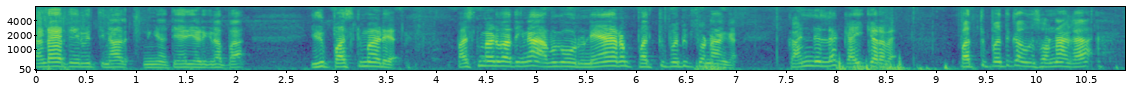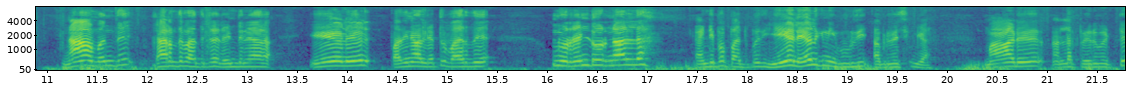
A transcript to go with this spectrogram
ரெண்டாயிரத்தி இருபத்தி நாலு. நீங்கள் தேதி எடுக்கிறப்ப. இது ஃபஸ்ட் மாடு. ஃபஸ்ட் மாடு பார்த்தீங்கன்னா அவங்க ஒரு நேரம் பத்து பத்துக்கு சொன்னாங்க. கண்ணில் கை கறவை. பத்து பத்துக்கு அவங்க சொன்னாங்க. நான் வந்து கறந்து பார்த்துட்டேன் ரெண்டு நேரம். ஏழு ஏழு பதினாலு லிட்டர் வருது. இன்னும் ரெண்டு ஒரு நாளில். கண்டிப்பாக பத்து பத்து ஏழு ஏழுக்கு நீங்கள் உறுதி அப்படி வச்சுக்கோங்க. மாடு நல்ல பெருவிட்டு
